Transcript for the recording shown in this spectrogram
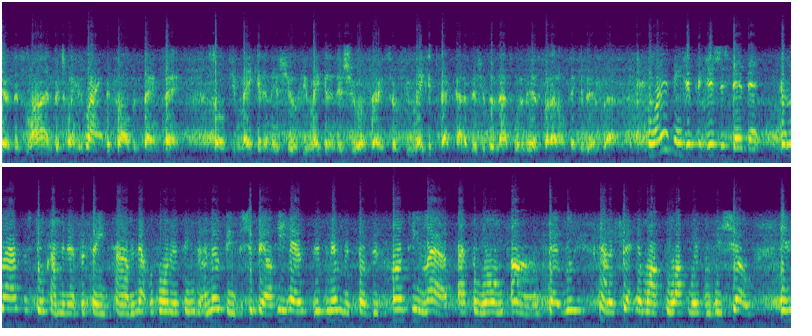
there this line between it? Right. It's all the same thing. So if you make it an issue, if you make it an issue of race, or if you make it that kind of issue, then that's what it is. But I don't think it is that. One of the things your producer said that the laughs are still coming at the same time, and that was one of the things. Another thing Chappelle, he has this remembrance of this haunting laugh at the wrong time that really kind of set him off to walk away from his show. And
